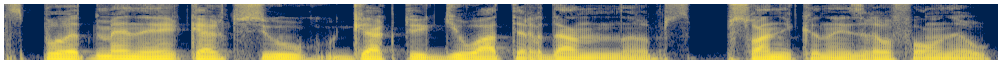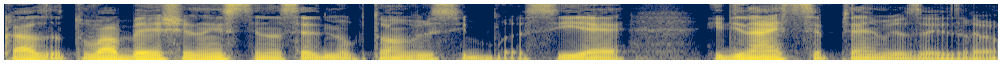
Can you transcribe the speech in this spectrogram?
според мен, е, както, си както и Гилат Ердан, посланника на Израел в ООН го каза, това беше наистина 7 октомври, си, си е 11 септември за Израел.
